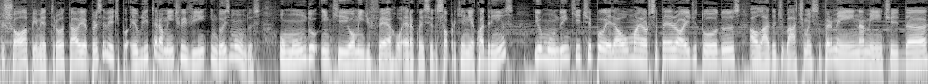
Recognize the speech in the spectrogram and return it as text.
do shopping, metrô e tal, e eu percebi, tipo, eu literalmente vivi em dois mundos. O mundo em que Homem de Ferro era conhecido só por quem lia quadrinhos, e o mundo em que, tipo, ele é o maior super-herói de todos, ao lado de Batman e Superman, na mente da,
